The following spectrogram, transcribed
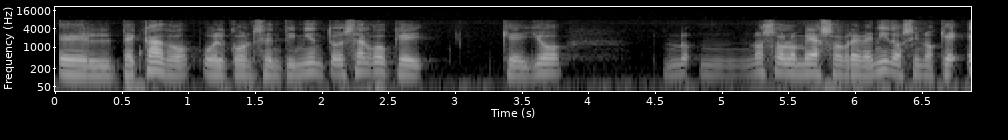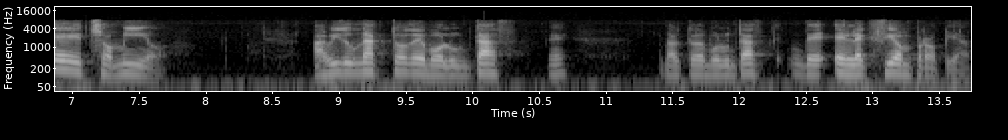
el pecado o el consentimiento es algo que, que yo no, no, solo me ha sobrevenido, sino que he hecho mío. Ha habido un acto de voluntad, ¿eh? un acto de voluntad de elección propia.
